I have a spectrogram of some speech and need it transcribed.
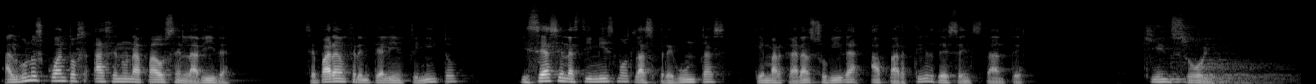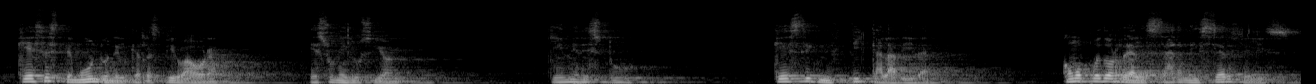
algunos cuantos hacen una pausa en la vida, se paran frente al infinito y se hacen a sí mismos las preguntas que marcarán su vida a partir de ese instante. ¿Quién soy? ¿Qué es este mundo en el que respiro ahora? ¿Es una ilusión? ¿Quién eres tú? ¿Qué significa la vida? ¿Cómo puedo realizarme y ser feliz?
